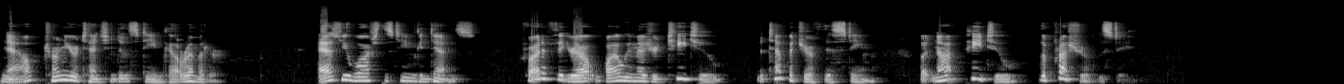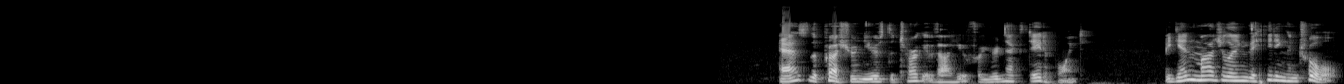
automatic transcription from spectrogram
Now, turn your attention to the steam calorimeter. As you watch the steam condense, try to figure out why we measure T2 the temperature of this steam, but not P2, the pressure of the steam. As the pressure nears the target value for your next data point, begin modulating the heating control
